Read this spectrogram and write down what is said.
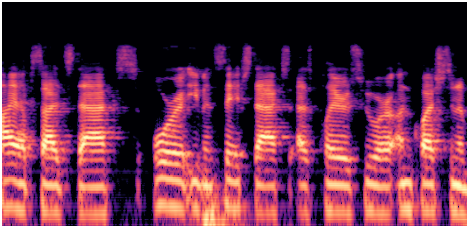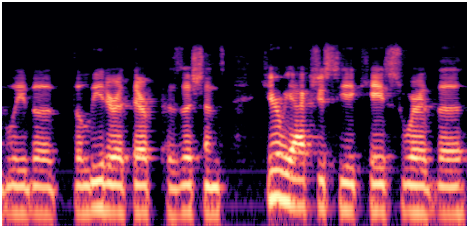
high upside stacks or even safe stacks as players who are unquestionably the, the leader at their positions. Here we actually see a case where the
